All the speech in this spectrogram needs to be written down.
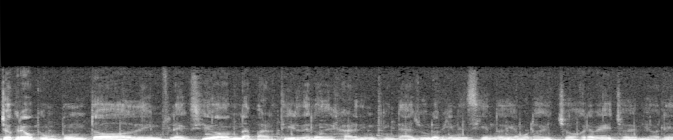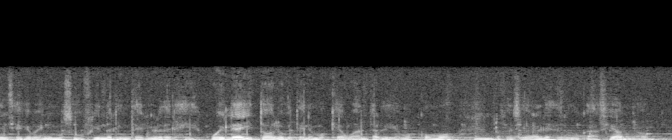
yo creo que un punto de inflexión a partir de lo del Jardín 31 vienen siendo, digamos, los hechos, graves hechos de violencia que venimos sufriendo al interior de las escuelas y todo lo que tenemos que aguantar, digamos, como mm. profesionales de educación, ¿no?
